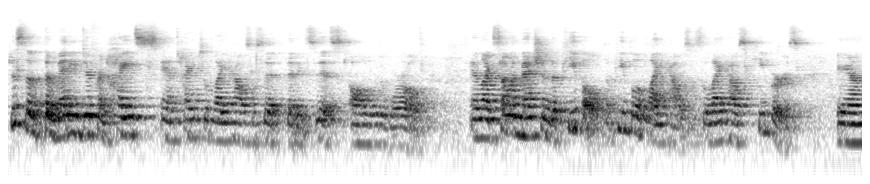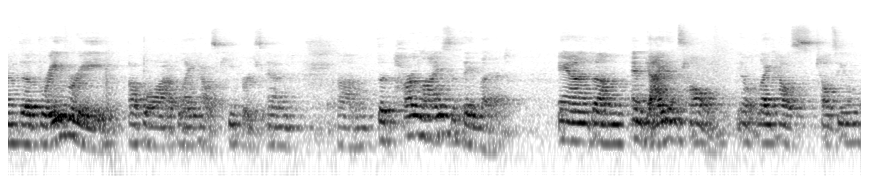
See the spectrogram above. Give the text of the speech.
just the, the many different heights and types of lighthouses that, that exist all over the world. And like someone mentioned, the people, the people of lighthouses, the lighthouse keepers, and the bravery of a lot of lighthouse keepers, and um, the hard lives that they led, and, um, and guidance home. You know, lighthouse tells you,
